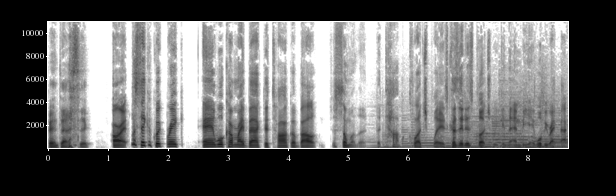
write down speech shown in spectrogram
Fantastic. All right, let's take a quick break and we'll come right back to talk about just some of the, the top clutch plays because it is clutch week in the NBA. We'll be right back.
